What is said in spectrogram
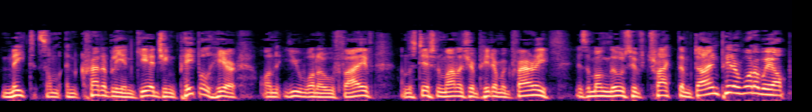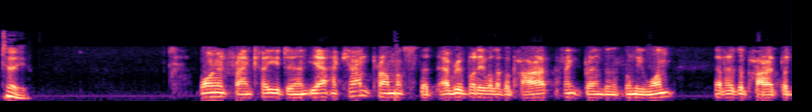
meet some incredibly engaging people here on U105 and the station manager Peter McVerry is among those who've tracked them down. Peter, what are we up to? Morning, Frank. How are you doing? Yeah, I can't promise that everybody will have a parrot. I think Brendan Brendan's only one that has a parrot, but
